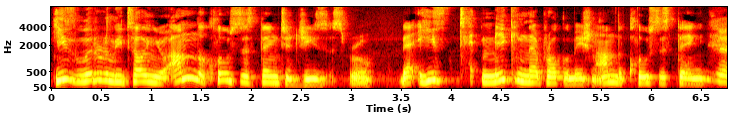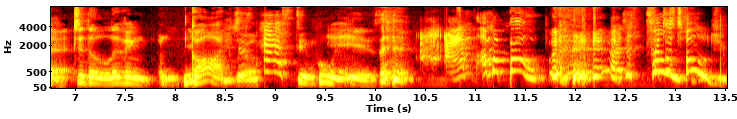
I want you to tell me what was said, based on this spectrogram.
he's literally telling you, "I'm the closest thing to Jesus, bro." That he's t- making that proclamation. I'm the closest thing yeah. to the living God, you bro. just asked him who he is. I'm, I'm a pope. I just, I just told you.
